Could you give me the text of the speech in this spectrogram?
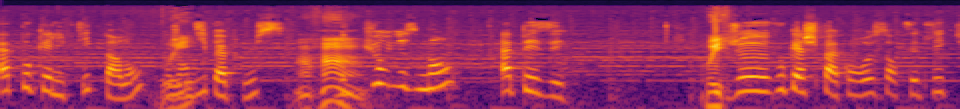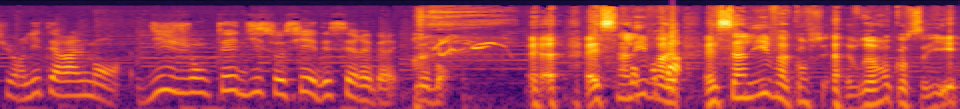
apocalyptique, pardon. Oui. J'en dis pas plus. Mais curieusement apaisée. Oui. Je vous cache pas qu'on ressort de cette lecture littéralement disjonctée, dissociée et décérébrée. Mais bon, Est-ce un livre, à, un livre à, conse- à vraiment conseiller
